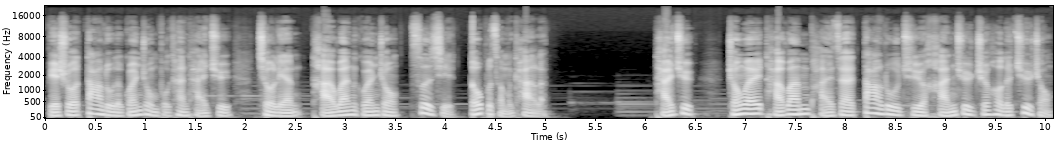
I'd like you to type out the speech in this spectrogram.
别说大陆的观众不看台剧，就连台湾的观众自己都不怎么看了。台剧成为台湾排在大陆剧、韩剧之后的剧种。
